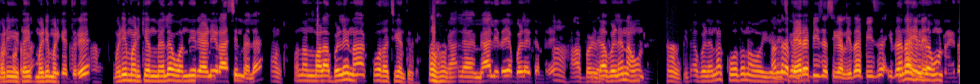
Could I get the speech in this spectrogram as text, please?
ಮಡಿ ಟೈಪ್ ಮಡಿ ಮಡ್ಕೊಂತೀವ್ರಿ ಹ್ಮ್. ಮಡಿ ಮಡ್ಕೊಂಡ್ಮೇಲೆ ಒಂದ್ ನೀರ್ ಎಣ್ಣಿ ರಾಸಿನ ಮೇಲೆ ಹ್ಮ್. ಒಂದೊಂದ್ ಮಳ ಬಳ್ಳಿನ ಕೋದ್ ಹಚ್ಕೊಂತೀವ್ರಿ. ಮ್ಯಾಲ ಮ್ಯಾಲ ಇದೆ ಬಳ್ಳಿ ಐತಲ್ರಿ ಹ್ಮ್, ಆ ಬಳ್ಳಿ. ಇದ ಬಳ್ಳಿನ ಹ್ಞೂ ಹ್ಮ್. ಇದ ಬಳ್ಳಿನ ಕೋದು ನಾವು ಈಗ ಅಂದ್ರೆ ಬೇರೆ ಬೀಜ ಸಿಗಲ್ಲ ಇದ ಬೀಜ ಇದನ್ನ ಇದ ಬೀಜ ಹ್ಞೂನ್ರಿ ಇದ.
